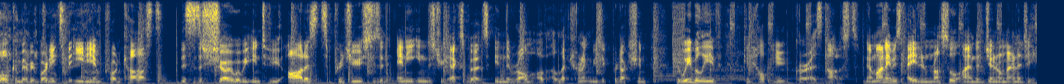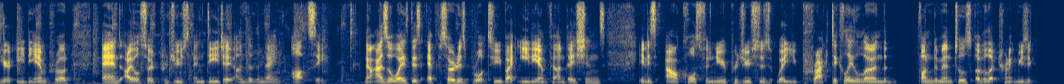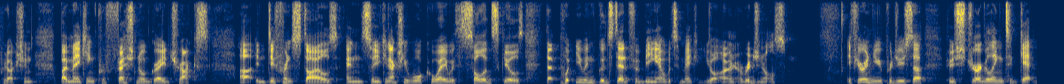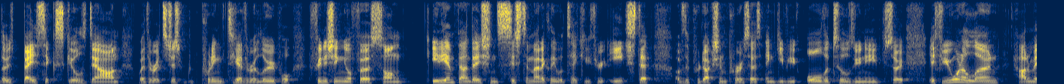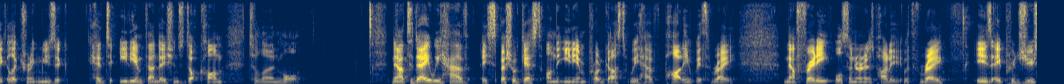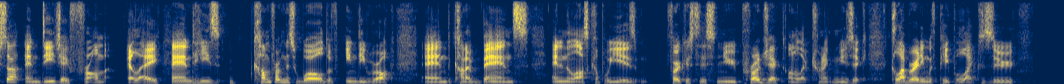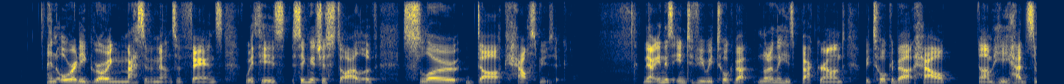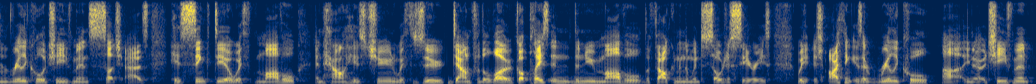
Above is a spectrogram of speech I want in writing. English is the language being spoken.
Welcome, everybody, to the EDM Prodcast. This is a show where we interview artists, producers, and any industry experts in the realm of electronic music production who we believe can help you grow as an artist. Now, my name is Aidan Russell. I am the general manager here at EDM Prod, and I also produce and DJ under the name Artsy. Now, as always, this episode is brought to you by EDM Foundations. It is our course for new producers where you practically learn the fundamentals of electronic music production by making professional grade tracks uh, in different styles. And so you can actually walk away with solid skills that put you in good stead for being able to make your own originals. If you're a new producer who's struggling to get those basic skills down, whether it's just putting together a loop or finishing your first song, EDM Foundation systematically will take you through each step of the production process and give you all the tools you need. So, if you want to learn how to make electronic music, head to edmfoundations.com to learn more. Now, today we have a special guest on the EDM Prodcast. We have Party with Ray. Now, Freddie, also known as Party with Ray, is a producer and DJ from LA, and he's come from this world of indie rock and kind of bands, and in the last couple of years, focused this new project on electronic music, collaborating with people like ZHU and already growing massive amounts of fans with his signature style of slow, dark house music. Now, in this interview, we talk about not only his background, we talk about how um, he had some really cool achievements, such as his sync deal with Marvel and how his tune with ZHU, Down for the Low, got placed in the new Marvel The Falcon and the Winter Soldier series, which I think is a really cool, uh, you know, achievement.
